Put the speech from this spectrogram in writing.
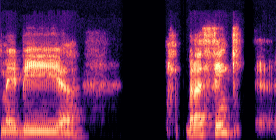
maybe, uh, but I think uh,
